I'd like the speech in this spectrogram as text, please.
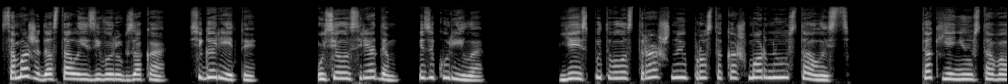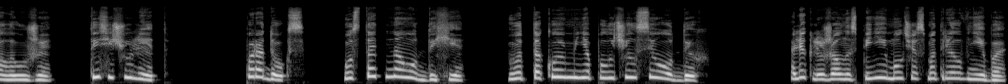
Сама же достала из его рюкзака сигареты. Уселась рядом и закурила. Я испытывала страшную, просто кошмарную усталость. Так я не уставала уже. Тысячу лет. Парадокс. Устать на отдыхе. Вот такой у меня получился отдых. Олег лежал на спине и молча смотрел в небо.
